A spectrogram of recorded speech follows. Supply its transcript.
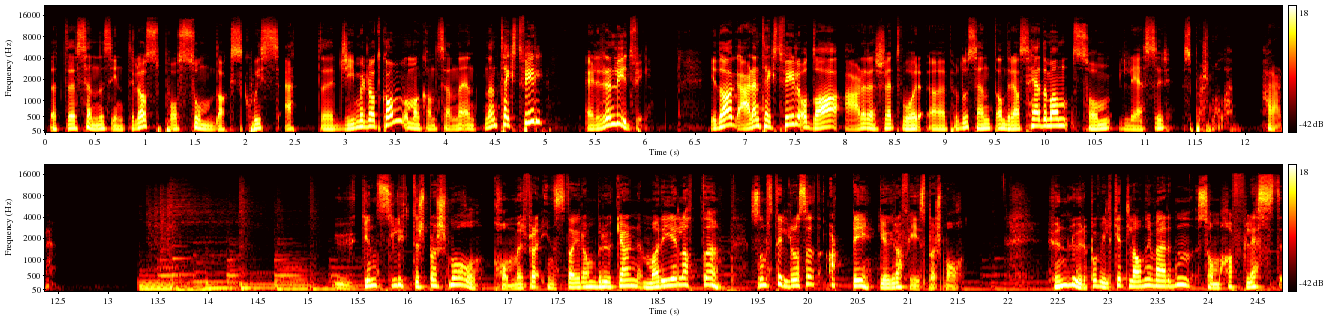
Dette sendes inn til oss på søndagsquiz at gmail.com, og man kan sende enten en tekstfil eller en lydfil. I dag er det en tekstfil, og da er det rett og slett vår eh, produsent Andreas Hedemann som leser spørsmålet. Her er det. Ukens lytterspørsmål kommer fra Instagram-brukeren Marie Latte, som stiller oss et artig geografispørsmål. Hun lurer på hvilket land i verden som har flest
